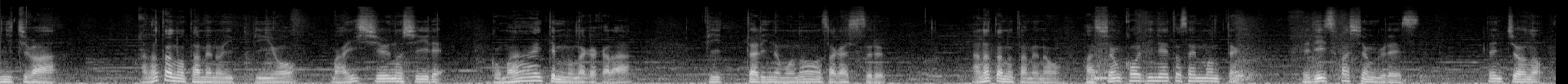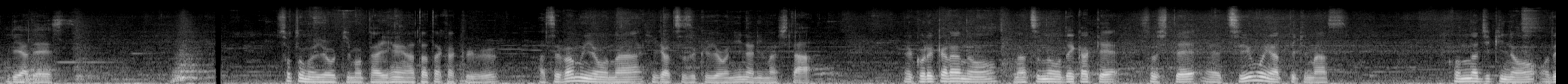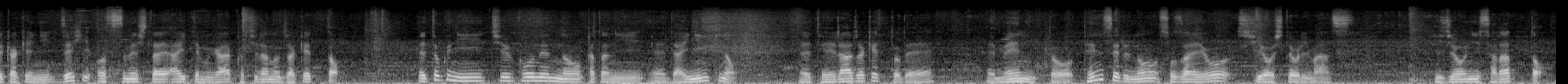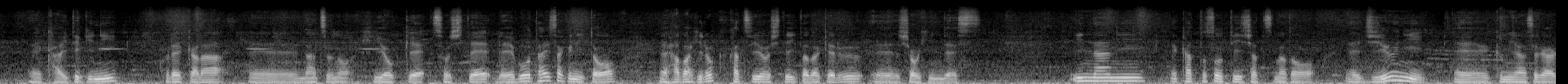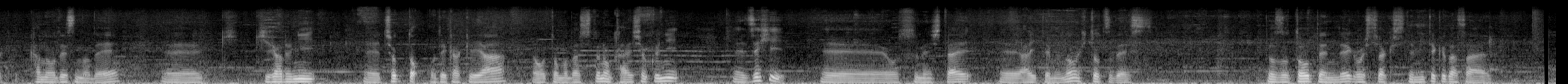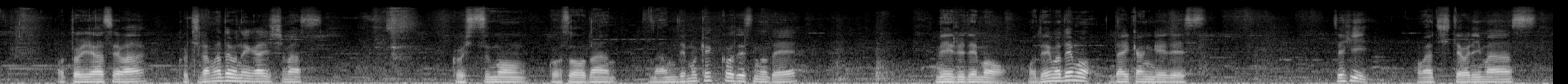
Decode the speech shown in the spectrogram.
んにちは。あなたのための一品を毎週の仕入れ5万アイテムの中からぴったりのものをお探しするあなたのためのファッションコーディネート専門店レディースファッショングレース店長の古谷です。外の陽気も大変暖かく汗ばむような日が続くようになりました。これからの夏のお出かけそして梅雨もやってきます。こんな時期のお出かけにぜひおすすめしたいアイテムがこちらのジャケット。特に中高年の方に大人気のテーラージャケットで綿とテンセルの素材を使用しております。非常にさらっと快適にこれから夏の日よけそして冷房対策にと幅広く活用していただける商品です。インナーにカットソー T シャツなど自由に組み合わせが可能ですので気軽にちょっとお出かけやお友達との会食にぜひおすすめしたいアイテムの一つです。どうぞ当店でご試着してみてください。お問い合わせはこちらまでお願いします。ご質問ご相談何でも結構ですのでメールでもお電話でも大歓迎です。ぜひお待ちしております。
